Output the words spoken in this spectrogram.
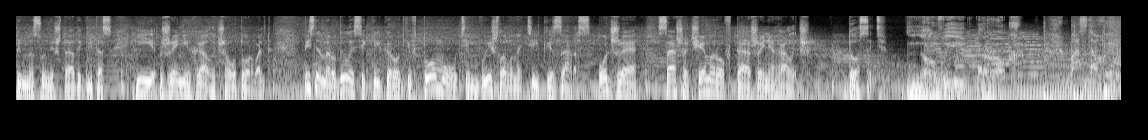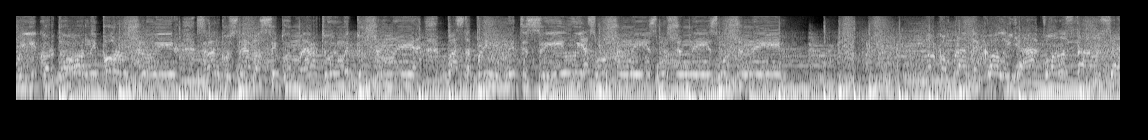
Димна суміш та Адегітас і Жені Галича Оторвальд. Pісня народилася кілька років тому, утім вийшла вона тільки зараз. Отже, Саша Чемеров та Женя Галич. Досить. Новий рок Баста примінити силу, я змушений, змушений, змушений. Но компренде, коли як воно сталося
